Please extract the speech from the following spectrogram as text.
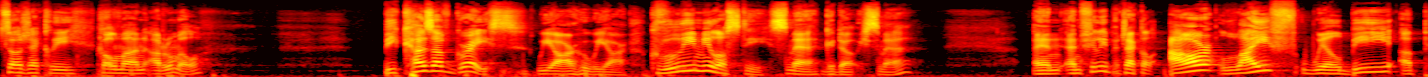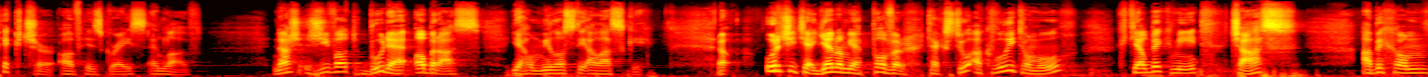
co řekli Coleman a Rummel, because of grace we are who we are. Kvůli milosti jsme, kdo jsme. And, and Philip řekl, our life will be a picture of his grace and love. Náš život bude obraz jeho milosti a lásky. No, určitě jenom je povrch textu a kvůli tomu chtěl bych mít čas abychom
